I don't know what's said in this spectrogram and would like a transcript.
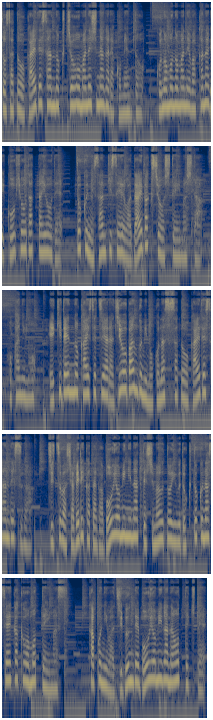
と佐藤楓さんの口調を真似しながらコメント。このモノマネはかなり好評だったようで特に3期生は大爆笑していました。他にも駅伝の解説やラジオ番組もこなす佐藤楓さんですが実は喋り方が棒読みになってしまうという独特な性格を持っています。過去には自分で棒読みが治ってきて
